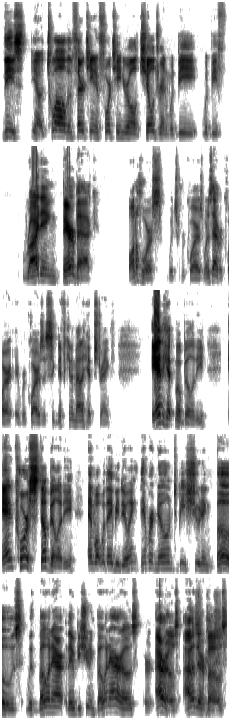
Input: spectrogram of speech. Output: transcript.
these you know 12 and 13 and 14 year old children would be would be riding bareback on a horse, which requires what does that require? It requires a significant amount of hip strength and hip mobility and core stability. And what would they be doing? They were known to be shooting bows with bow and arrow. They would be shooting bow and arrows or arrows out of their bows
